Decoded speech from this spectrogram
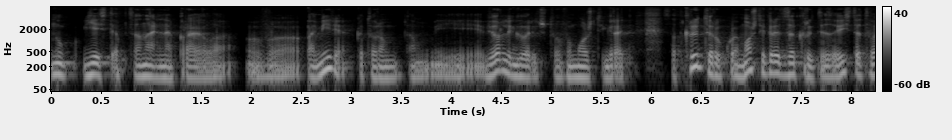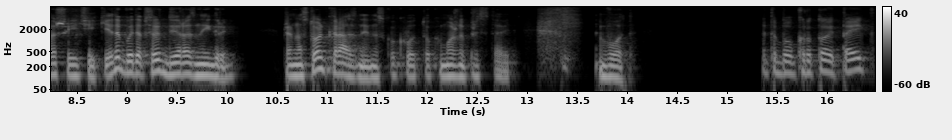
ну, есть опциональное правило в Памире, в котором там и Верли говорит, что вы можете играть с открытой рукой, можете играть с закрытой, зависит от вашей ячейки. Это будет абсолютно две разные игры. Прям настолько разные, насколько вот только можно представить. Вот. Это был крутой тейк,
